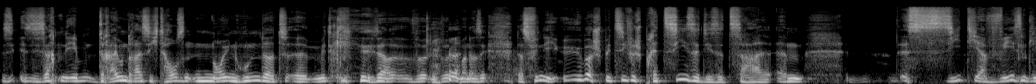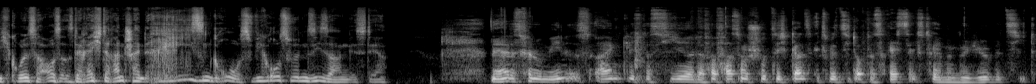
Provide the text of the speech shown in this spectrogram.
Sie, Sie sagten eben 33.900 äh, Mitglieder würde würd man da sehen. Das finde ich überspezifisch präzise, diese Zahl. Ähm, es sieht ja wesentlich größer aus. Also der rechte Rand scheint riesengroß. Wie groß würden Sie sagen, ist der? Naja, das Phänomen ist eigentlich, dass hier der Verfassungsschutz sich ganz explizit auf das rechtsextreme Milieu bezieht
